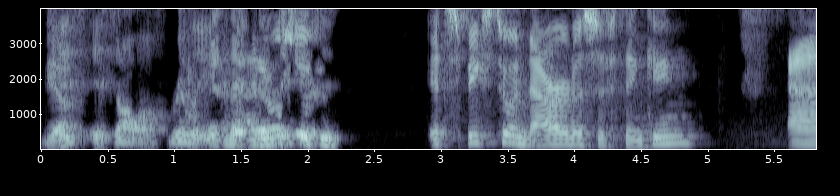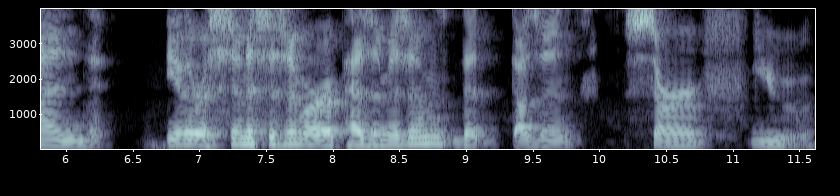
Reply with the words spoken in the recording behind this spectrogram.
Yeah. Is, is all really, and it, I don't think this is. It speaks to a narrowness of thinking, and either a cynicism or a pessimism that doesn't serve you.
